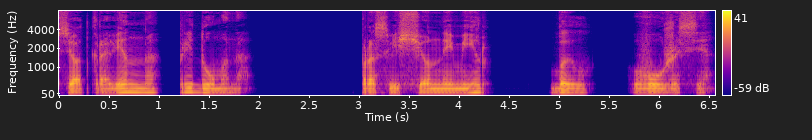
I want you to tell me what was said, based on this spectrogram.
все откровенно придумано. Просвещенный мир был в ужасе.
